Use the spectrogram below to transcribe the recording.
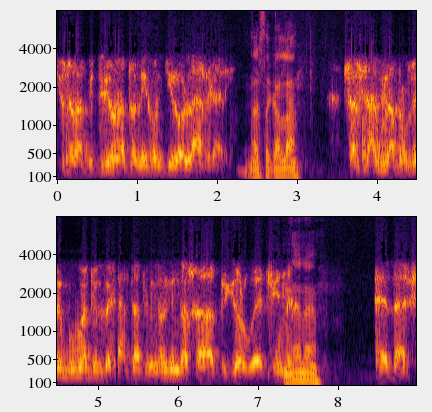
και των απειτρίων των ήχων κύριο Λάσκαρη. Να είστε καλά. Σας άκουσα προχθές που είπατε το 17 του μηνό είναι τα 40 του Γιώργου, έτσι είναι; Ναι, ναι. Ε, εντάξει,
